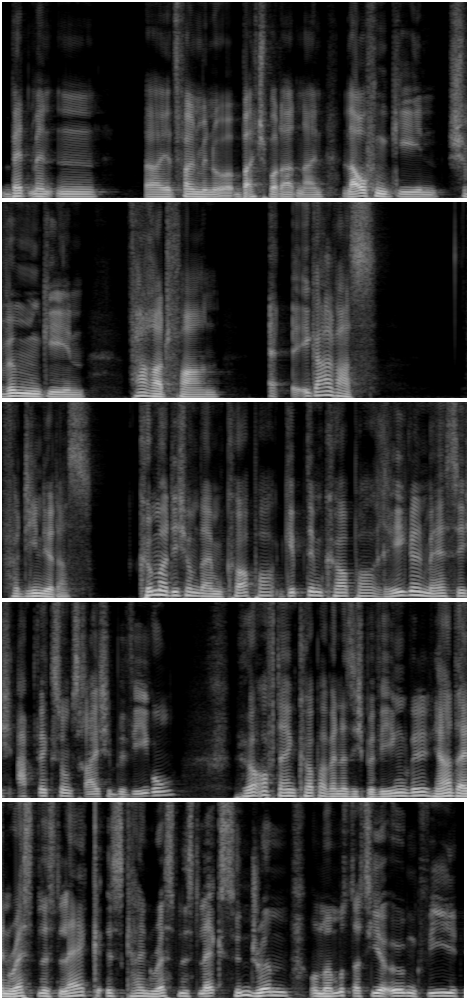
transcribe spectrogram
Badminton, äh, jetzt fallen mir nur Ballsportarten ein, laufen gehen, schwimmen gehen, Fahrrad fahren, äh, egal was, verdien dir das. Kümmer dich um deinen Körper, gib dem Körper regelmäßig abwechslungsreiche Bewegung. Hör auf deinen Körper, wenn er sich bewegen will. Ja, dein Restless Leg ist kein Restless Leg Syndrome und man muss das hier irgendwie,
